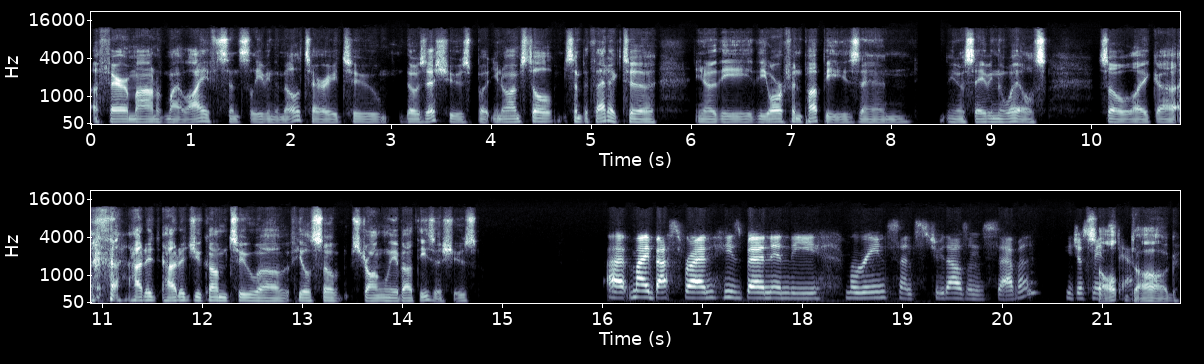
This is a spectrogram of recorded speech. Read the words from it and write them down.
a fair amount of my life since leaving the military to those issues but you know i'm still sympathetic to you know the the orphan puppies and you know saving the whales. So like uh how did how did you come to uh feel so strongly about these issues uh, my best friend, he's been in the Marines since 2007. He just Salt made staff. dog.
